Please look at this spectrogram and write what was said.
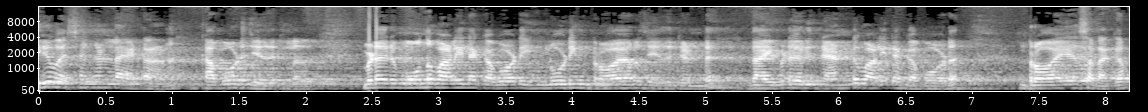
ഇരുവശങ്ങളിലായിട്ടാണ് കബോർഡ് ചെയ്തിട്ടുള്ളത്. ഇവിടെ ഒരു മൂന്ന് പാളിയിലെ കബോർഡ് ഇൻക്ലൂഡിങ് ഡ്രോയർ ചെയ്തിട്ടുണ്ട്. ഇതാ ഇവിടെ ഒരു രണ്ട് പാളിയിലെ കബോർഡ് ഡ്രോയേഴ്സ് അടക്കം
